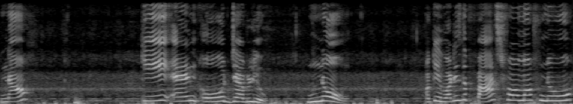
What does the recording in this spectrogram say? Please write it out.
Now k n o w. Know. Okay what is the past form of know?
